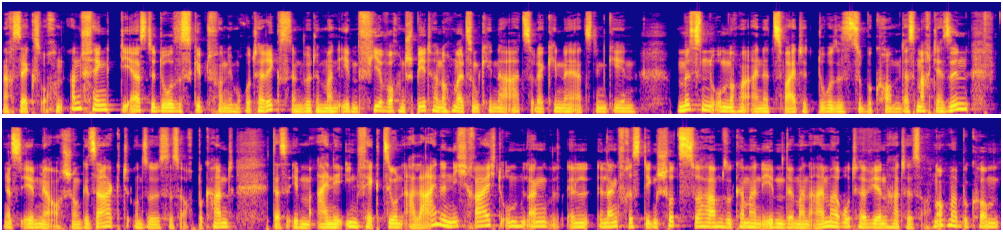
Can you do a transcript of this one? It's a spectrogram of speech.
nach sechs Wochen anfängt, die erste Dosis gibt von dem Rotarix, dann würde man eben vier Wochen später nochmal zum Kinderarzt oder Kinderärztin gehen müssen, um nochmal eine zweite Dosis zu bekommen. Das macht ja Sinn, das ist eben ja auch schon gesagt und so ist es auch bekannt, dass eben eine Infektion alleine nicht reicht, um lang, äh, langfristigen Schutz zu haben. So kann man eben, wenn man einmal Rotaviren hatte, es auch nochmal bekommen.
